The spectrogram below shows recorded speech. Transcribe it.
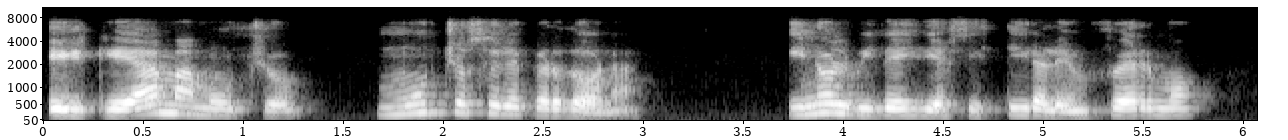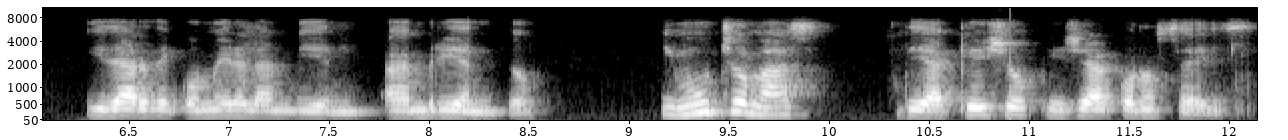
el que ama mucho, mucho se le perdona. Y no olvidéis de asistir al enfermo y dar de comer al hambriento, y mucho más de aquello que ya conocéis.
